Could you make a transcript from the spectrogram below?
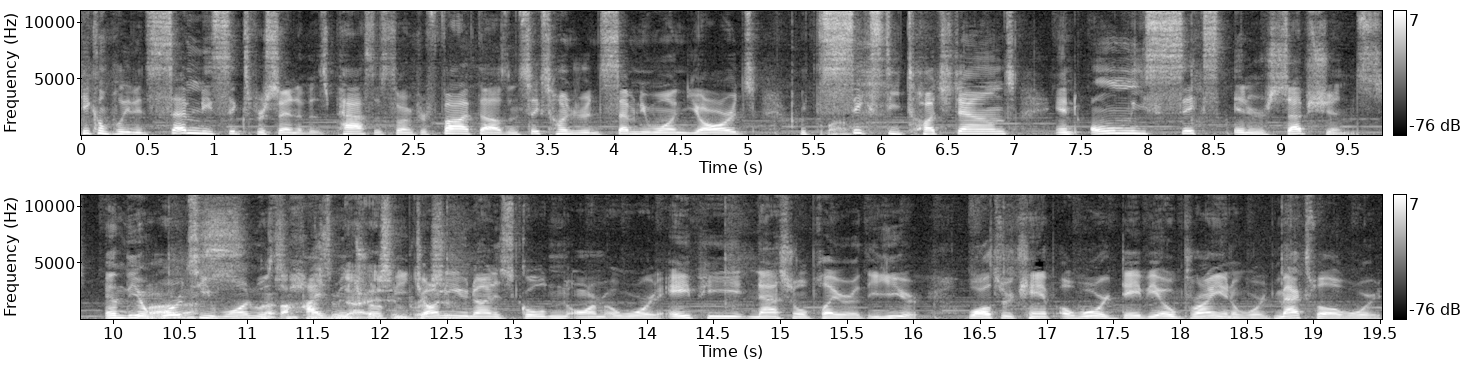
he completed 76% of his passes, throwing for 5,671 yards with 60 touchdowns and only 6 interceptions. And the Wow, awards he won was the. Heisman That is Trophy. Johnny Unitas Golden Arm Award, AP National Player of the Year, Walter Camp Award, Davy O'Brien Award, Maxwell Award,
